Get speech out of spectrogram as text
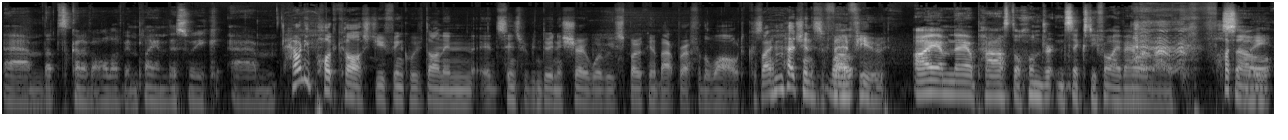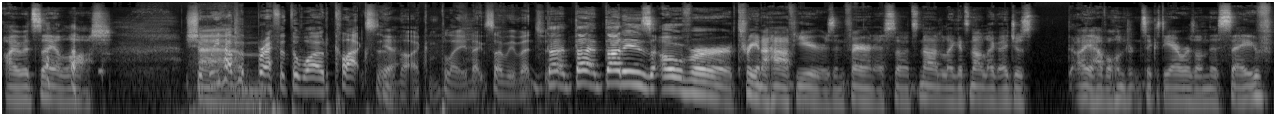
um, that's kind of all I've been playing this week. Um, How many podcasts do you think we've done in, in since we've been doing this show where we've spoken about Breath of the Wild? Because I imagine it's a fair Well, few. I am now past the 165 hour mark, so me. I would say a lot. Should we have a Um, Breath of the Wild klaxon yeah. that I can play next time we mention? That that that is over three and a half years. In fairness, so it's not like it's not like I just I have 160 hours on this save.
